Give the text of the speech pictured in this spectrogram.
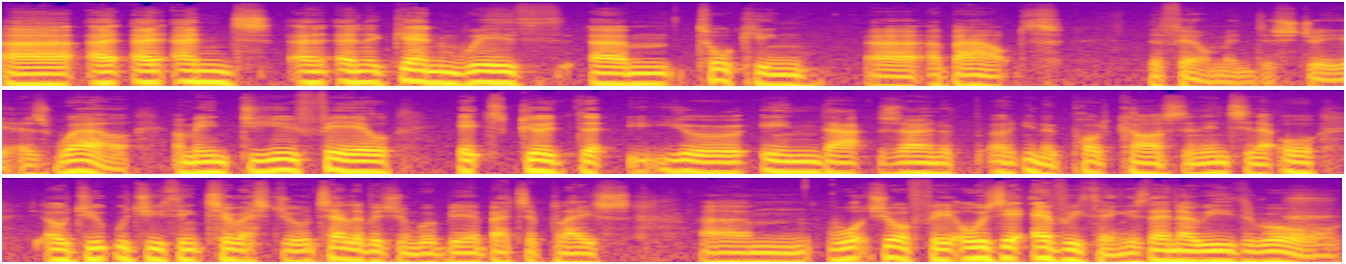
Uh, and, and and again with um, talking uh, about the film industry as well. I mean, do you feel it's good that you're in that zone of uh, you know podcast and internet, or or do you, would you think terrestrial television would be a better place? Um, what's your feel, or is it everything? Is there no either or?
